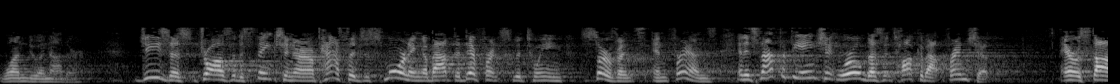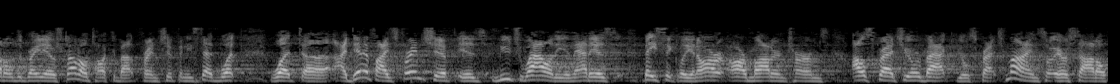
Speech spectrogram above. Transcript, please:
one to another. Jesus draws a distinction in our passage this morning about the difference between servants and friends. And it's not that the ancient world doesn't talk about friendship. Aristotle, the great Aristotle, talked about friendship, and he said what what uh, identifies friendship is mutuality, and that is basically, in our our modern terms, I'll scratch your back, you'll scratch mine. So Aristotle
